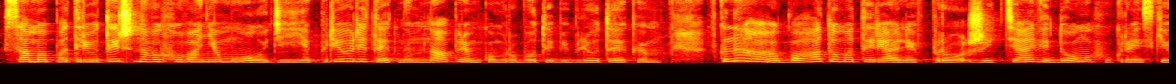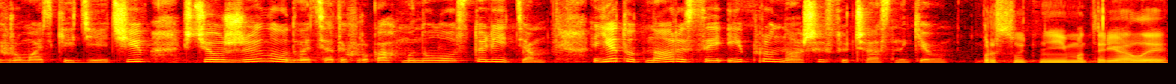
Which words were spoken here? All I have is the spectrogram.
Саме патріотичне виховання молоді є пріоритетним напрямком роботи бібліотеки. В книгах багато матеріалів про життя відомих українських громадських діячів, що жили у 20-х роках минулого століття. Є тут нариси і про наших сучасників. присутні матеріали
